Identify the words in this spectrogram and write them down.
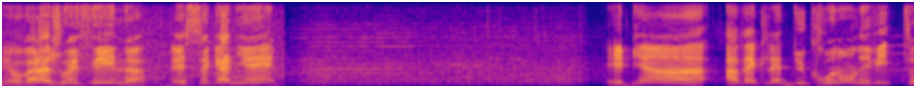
Et on va la jouer fine Et c'est gagné Eh bien, avec l'aide du chrono, on évite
